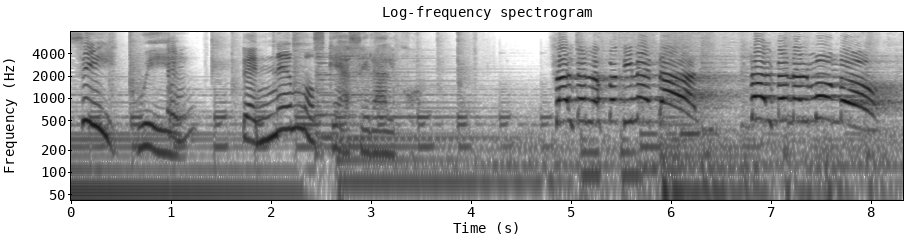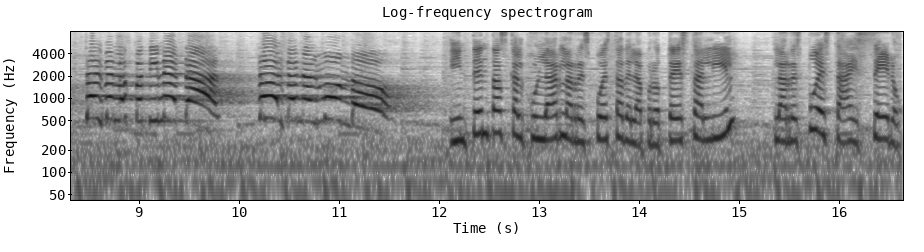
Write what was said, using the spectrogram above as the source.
Sí, Will. Tenemos que hacer algo. ¡Salven las patinetas! ¡Salven al mundo! ¡Salven las patinetas! ¡Salven al mundo! ¿Intentas calcular la respuesta de la protesta, Lil? La respuesta es cero.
